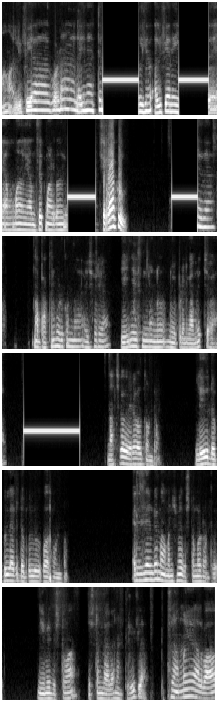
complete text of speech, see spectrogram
మా అలిఫియా కూడా లైన్ వేస్తే అలిఫియా- అలిఫియాని అమ్మ ఎంతసేపు మాడుతుంది చిరాకు. లేదా? నా పక్కన పడుకున్న ఐశ్వర్య ఏం చేసింది నన్ను? నువ్వు ఎప్పుడైనా గమనించావా? నచ్చక వేరే వాళ్ళతో ఉంటాం. లేదు డబ్బులు లేక డబ్బులు కోసం ఉంటాం. అట్ ది సేమ్ టైం మా మనిషి మీద ఇష్టం కూడా ఉంటుంది. నీ మీద ఇష్టమా? ఇష్టం కాదా నాకు తెలియట్లే. అసలు అమ్మాయి వాళ్ళ బావ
